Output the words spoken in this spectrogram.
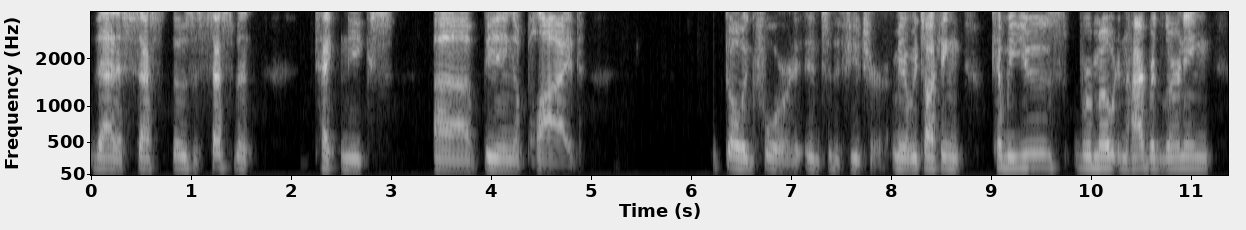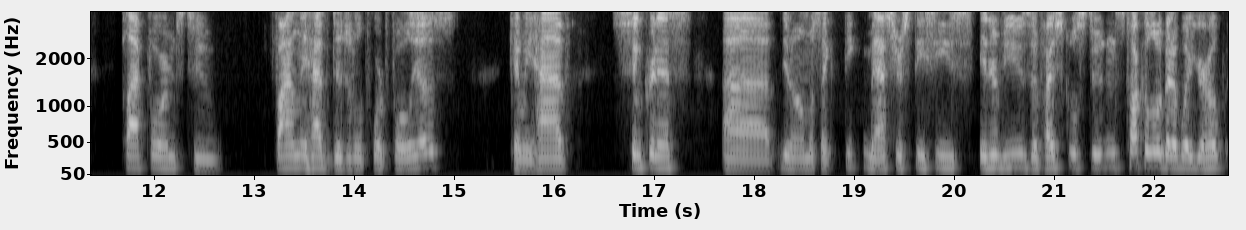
that assess those assessment techniques uh, being applied going forward into the future? I mean, are we talking, can we use remote and hybrid learning platforms to finally have digital portfolios? Can we have synchronous, uh, you know, almost like the master's theses interviews of high school students? Talk a little bit about what your hope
